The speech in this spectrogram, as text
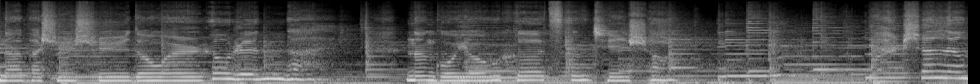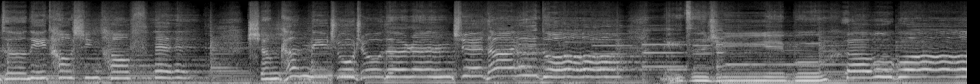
哪怕事事都温柔忍耐，难过又何曾减少？善良的你掏心掏肺，想看你出丑的人却太多，你自己也不好过，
